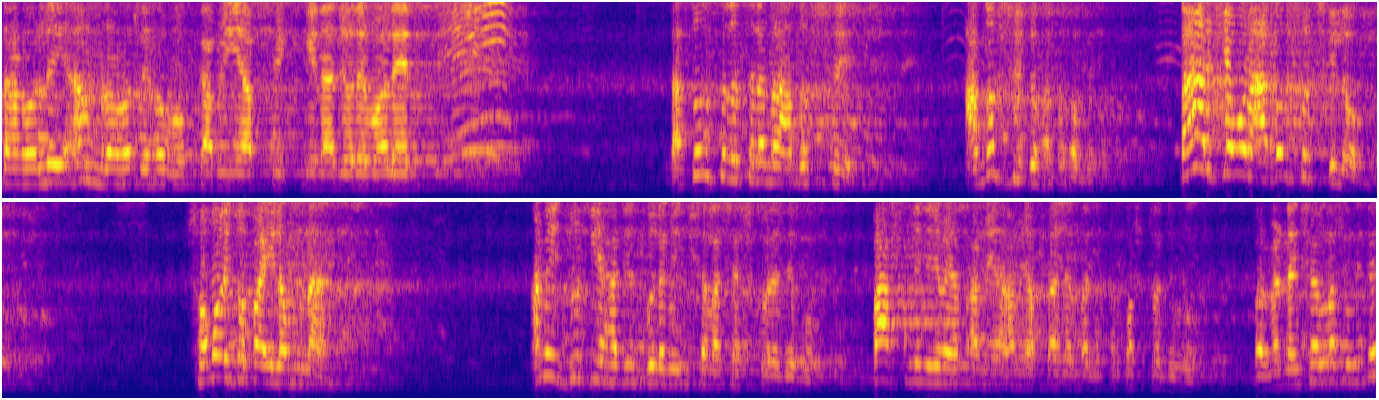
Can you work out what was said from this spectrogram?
তাহলেই আমরা হতে হব কামিয়াব। ঠিক কিনা জোরে বলেন? রাসূল সাল্লাল্লাহু আলাইহি ওয়াসাল্লামের আদর্শে আদর্শিত হতে হবে। তার কেমন আদর্শ ছিল। সময় তো পাইলাম না। আমি দুটি হাদিস বলে আমি ইনশাল্লাহ শেষ করে দেব। পাঁচ মিনিট আমি আমি আপনাদের মাঝে একটু কষ্ট দেব। পারবেন না ইনশাল্লাহ শুনতে?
